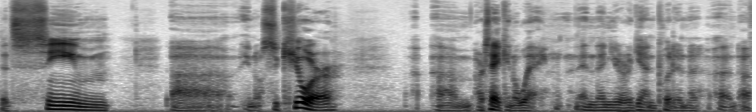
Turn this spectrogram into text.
that seem, uh, you know, secure, um, are taken away, and then you're again put in a, a, a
